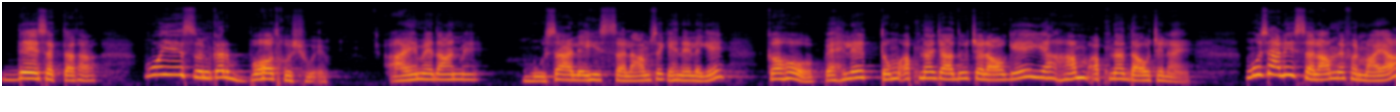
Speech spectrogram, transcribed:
دے سکتا تھا۔ وہ یہ سن کر بہت خوش ہوئے۔ آئے میدان میں موسا علیہ السلام سے کہنے لگے، کہو، پہلے تم اپنا جادو چلاؤ گے یا ہم اپنا داؤ چلائیں؟ موسا علیہ السلام نے فرمایا،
